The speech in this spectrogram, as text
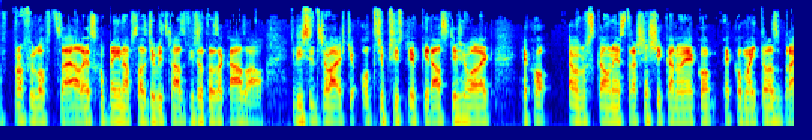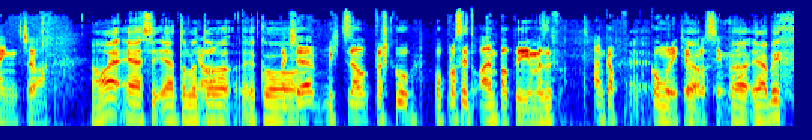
v profilovce, ale je schopný napsat, že by třeba zvířata zakázal. Když si třeba ještě o tři příspěvky dál stěžoval, jak jako Evropská unie strašně šikanuje jako, jako majitel zbraní třeba. No, já, já, si, já tohleto Jo. jako... Takže bych chtěl trošku poprosit o empatii mezi Anka komunitě, Jo, prosím. eh, Já bych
